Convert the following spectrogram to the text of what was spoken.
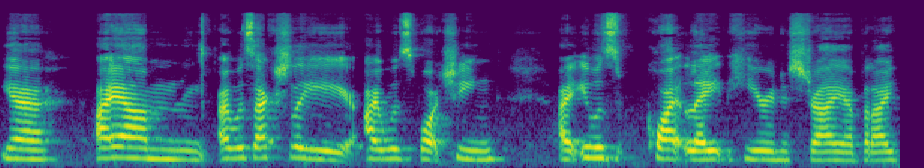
Yeah, I um, I was actually I was watching. I, it was quite late here in Australia, but I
